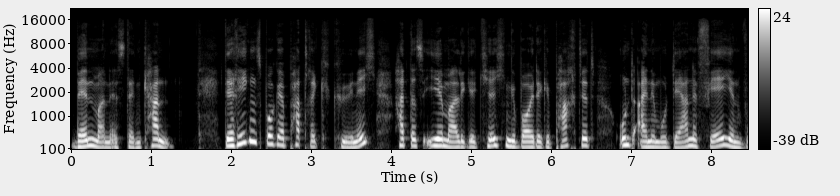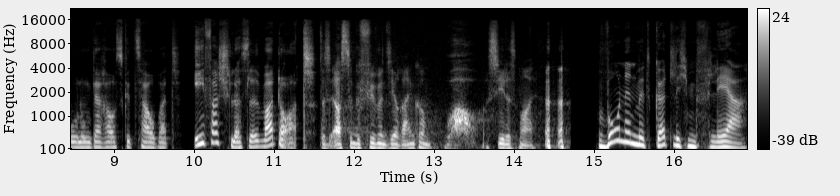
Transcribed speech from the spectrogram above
wenn man es denn kann. Der Regensburger Patrick König hat das ehemalige Kirchengebäude gepachtet und eine moderne Ferienwohnung daraus gezaubert. Eva Schlössel war dort. Das erste Gefühl, wenn Sie hier reinkommen, wow, was jedes Mal. Wohnen mit göttlichem Flair.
